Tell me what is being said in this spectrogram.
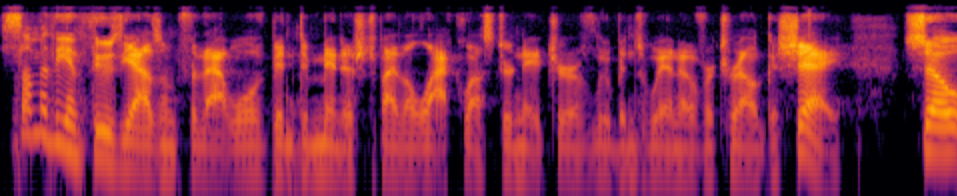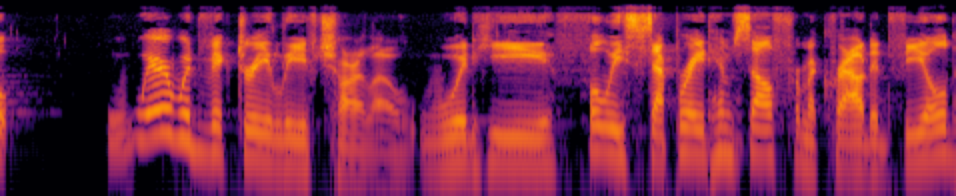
some of the enthusiasm for that will have been diminished by the lackluster nature of Lubin's win over Terrell Gausha. So, where would victory leave Charlo? Would he fully separate himself from a crowded field?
